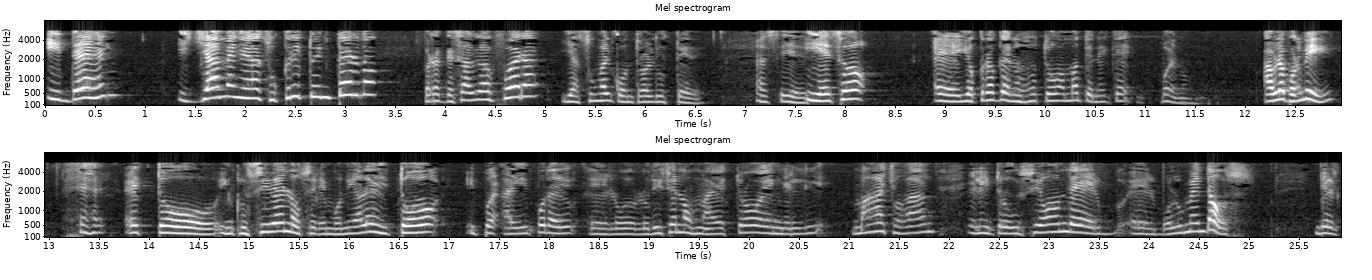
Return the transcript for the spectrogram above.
Y dejen y llamen a su Cristo interno para que salga afuera y asuma el control de ustedes. así es. Y eso eh, yo creo que nosotros vamos a tener que, bueno, hablo por mí, esto, inclusive en los ceremoniales y todo, y por ahí por ahí eh, lo, lo dicen los maestros en el Mahachohan, en la introducción del el volumen 2 del,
